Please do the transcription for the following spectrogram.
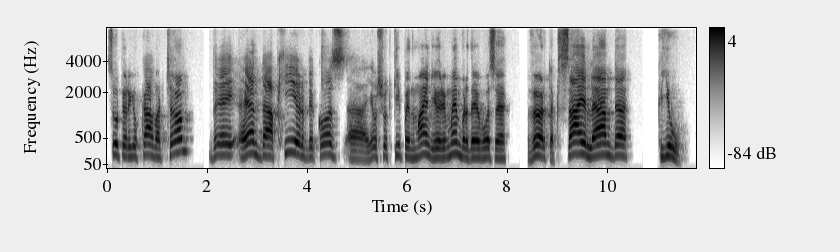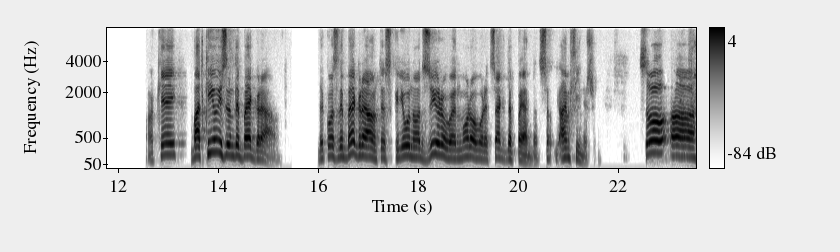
super Yukawa term, they end up here because uh, you should keep in mind, you remember there was a vertex psi lambda q, okay? But q is in the background. Because the background is q not zero and moreover it's X dependent. So I'm finishing. So uh,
